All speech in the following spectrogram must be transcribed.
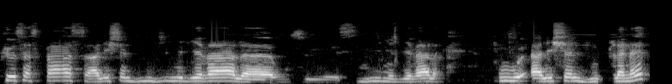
que ça se passe à l'échelle d'une vie médiévale euh, ou semi médiévale ou à l'échelle d'une planète,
